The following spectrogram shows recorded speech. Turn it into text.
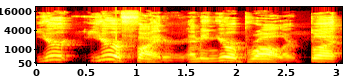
you're you're a fighter. I mean, you're a brawler, but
